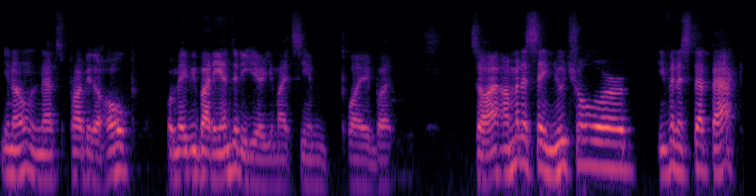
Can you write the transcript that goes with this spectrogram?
you know, and that's probably the hope. Or maybe by the end of the year, you might see him play. But so I, am going to say neutral or even a step back.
